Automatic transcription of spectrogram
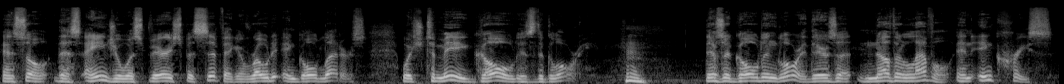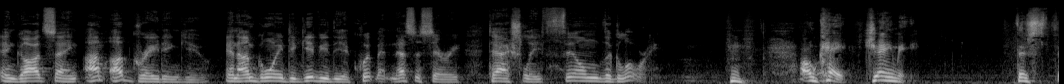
And so this angel was very specific and wrote it in gold letters, which to me, gold is the glory. Hmm. There's a golden glory. There's another level, an increase. And God saying, I'm upgrading you, and I'm going to give you the equipment necessary to actually film the glory. Okay, Jamie, this,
